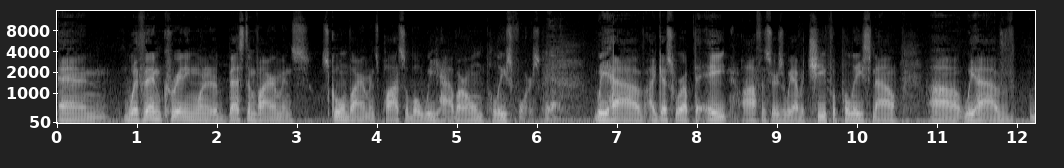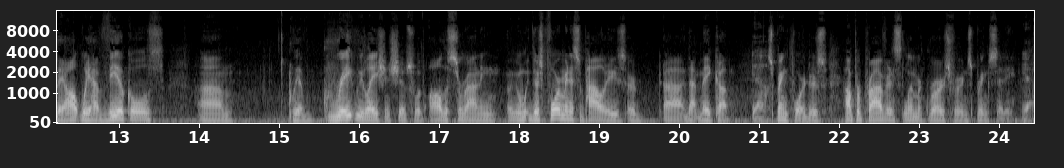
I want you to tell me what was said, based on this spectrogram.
And within creating one of the best environments, school environments possible, we have our own police force. Yeah. We have, I guess, we're up to eight officers. We have a chief of police now. Uh, we have they all we have vehicles. Um, we have great relationships with all the surrounding. There's four municipalities or, uh, that make up Yeah. Springford. There's Upper Providence, Limerick, Royersford, and Spring City. Yeah.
